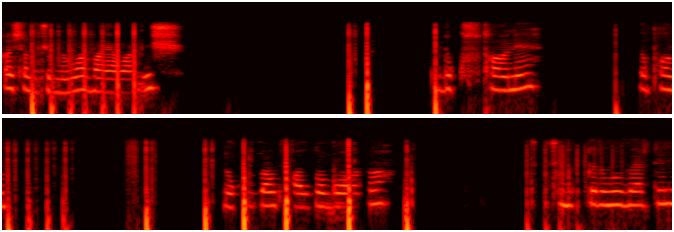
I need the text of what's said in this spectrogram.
Kaç tane cümle var? Bayağı varmış. 9 tane yapalım. 9'dan fazla bu arada. Çubuklarımı verdim.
